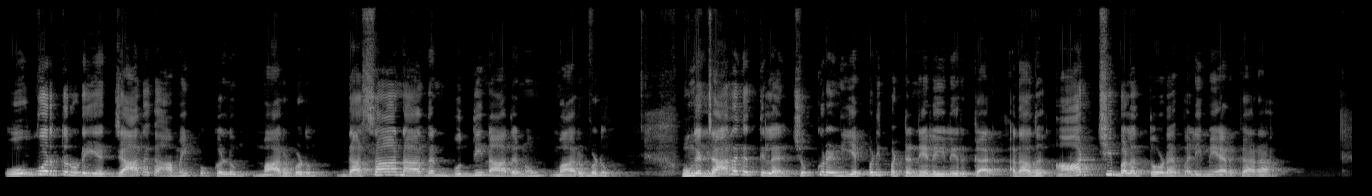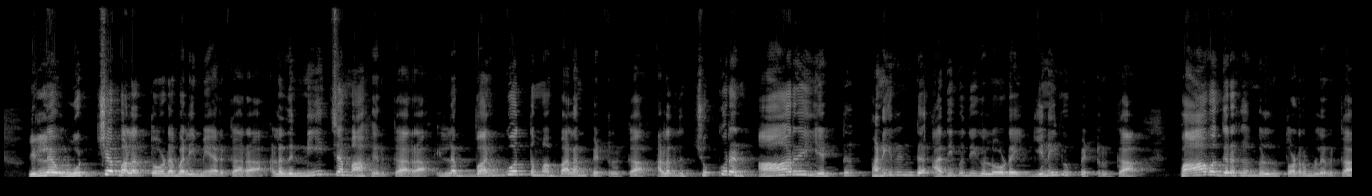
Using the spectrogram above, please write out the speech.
ஒவ்வொருத்தருடைய ஜாதக அமைப்புகளும் மாறுபடும். தசாநாதன் புத்திநாதனும் மாறுபடும். உங்கள் ஜாதகத்தில் சுக்கரன் எப்படிப்பட்ட நிலையில் இருக்கார்? அதாவது ஆட்சி பலத்தோட வலிமையாக இருக்காரா? இல்லை உச்ச பலத்தோட வலிமையாக இருக்காரா? அல்லது நீச்சமாக இருக்காரா? இல்லை வர்க்கோத்தம பலம் பெற்றிருக்கா? அல்லது சுக்குரன் ஆறு எட்டு பனிரெண்டு அதிபதிகளோட இணைவு பெற்றிருக்கா? பாவ கிரகங்கள் தொடர்பில் இருக்கா?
